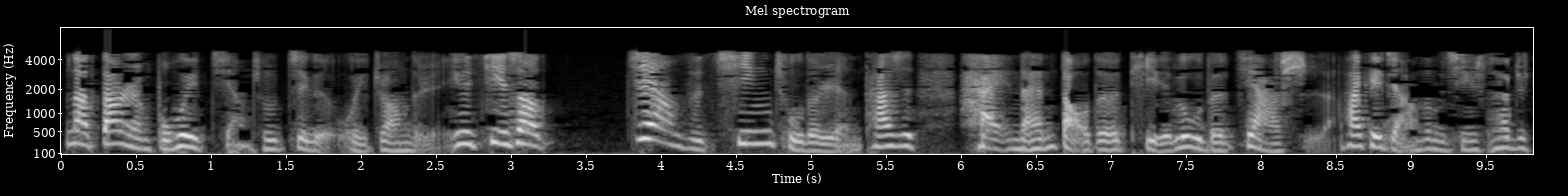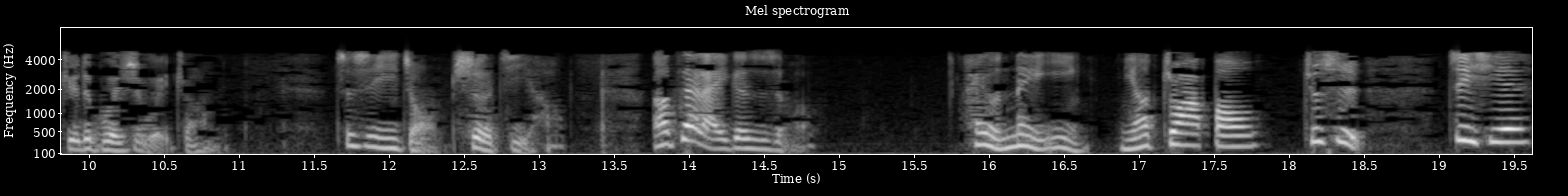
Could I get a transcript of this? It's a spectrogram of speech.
那当然不会讲出这个伪装的人，因为介绍这样子清楚的人，他是海南岛的铁路的驾驶啊，他可以讲得这么清楚，他就绝对不会是伪装。这是一种设计哈，然后再来一个是什么？还有内应，你要抓包，就是这些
